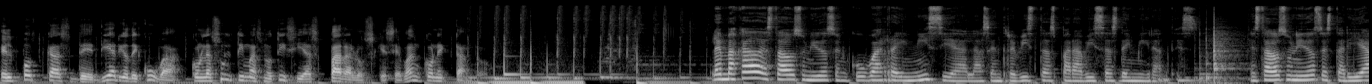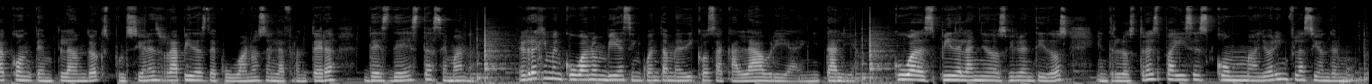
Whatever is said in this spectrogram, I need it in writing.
el podcast de Diario de Cuba con las últimas noticias para los que se van conectando. La Embajada de Estados Unidos en Cuba reinicia las entrevistas para visas de inmigrantes. Estados Unidos estaría contemplando expulsiones rápidas de cubanos en la frontera desde esta semana. El régimen cubano envía 50 médicos a Calabria, en Italia. Cuba despide el año 2022 entre los tres países con mayor inflación del mundo.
